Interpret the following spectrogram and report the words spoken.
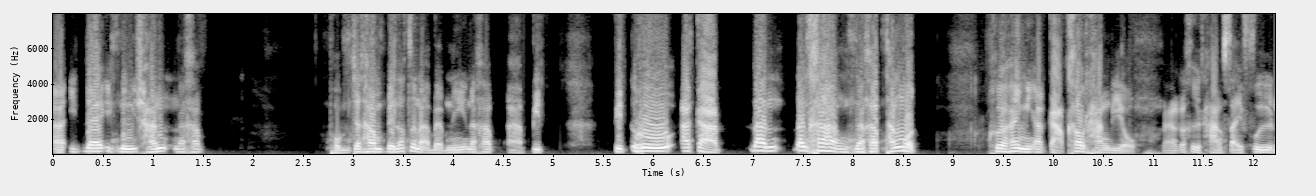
อ่าอิฐแดงอีกหนึ่งชั้นนะครับ ผมจะทำเป็นลักษณะแบบนี้นะครับอ่าปิดปิดรูอากาศด้านด้านข้างนะครับ ทั้งหมดเพื่อให้มีอากาศเข้าทางเดียวนะก็คือทางใส่ฟืน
